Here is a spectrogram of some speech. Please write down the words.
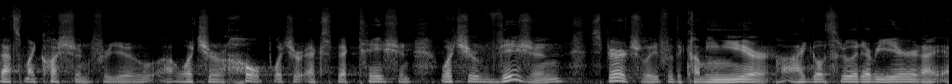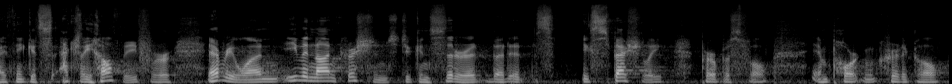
that's my question for you. Uh, what's your hope? What's your expectation? What's your vision spiritually for the coming year? I go through it every year, and I, I think it's actually healthy for everyone, even non Christians, to consider it, but it's especially purposeful, important, critical,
